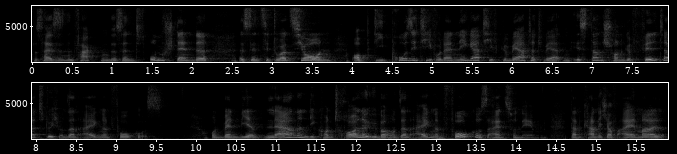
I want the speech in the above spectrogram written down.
Das heißt, es sind Fakten, es sind Umstände, es sind Situationen. Ob die positiv oder negativ gewertet werden, ist dann schon gefiltert durch unseren eigenen Fokus. Und wenn wir lernen, die Kontrolle über unseren eigenen Fokus einzunehmen, dann kann ich auf einmal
